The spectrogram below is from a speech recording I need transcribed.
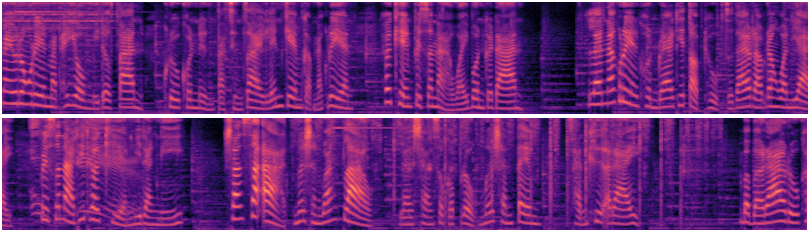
ในโรงเรียนมัธยมมิดเดิลตัน ครูคนหนึ่งตัดสินใจเล่นเกมกับนักเรียน เธอเขียนปริศนาไว้บนกระดาน และนักเรียนคนแรกที่ตอบถูกจะได้รับรางวัลใหญ่ ปริศนาที่เธอเขียนมีดังนี้ ฉันสะอาดเมื่อฉันว่างเปล่า แล้วฉันสกปรกเมื่อฉันเต็ม ฉันคืออะไรบาบาร่ารู้ค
